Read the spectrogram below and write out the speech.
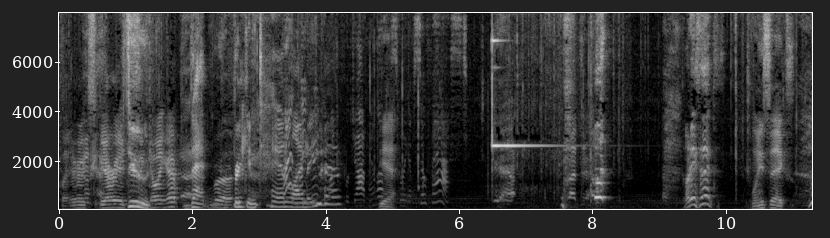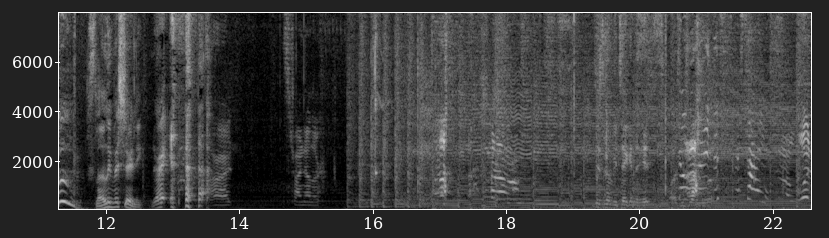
Player experience Dude. is going up. That Bruh. freaking tan I'm line that you have. wonderful job. My level Yeah. is going up so fast. 26. 26. Slowly but surely. Right? Alright. Let's try another. Just gonna be taking the hits. Don't worry, this is for science. Uh, what?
